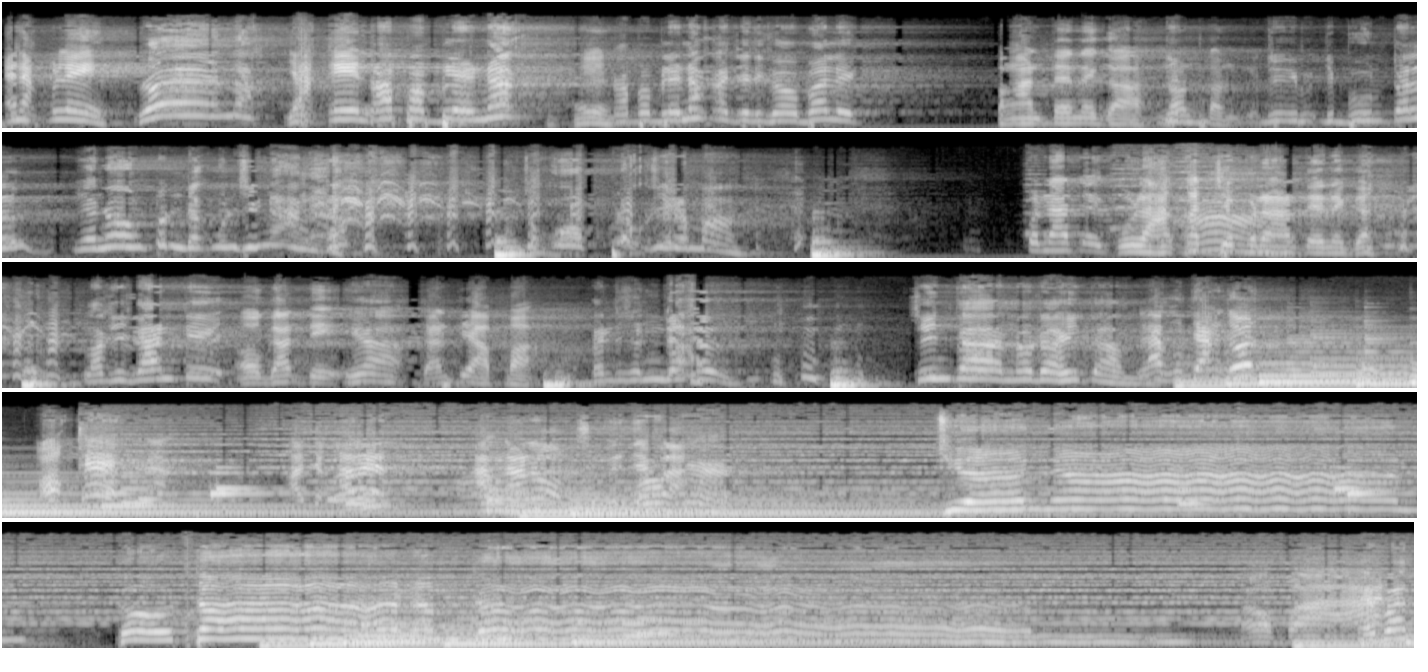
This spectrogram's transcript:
Enak beli. Lah enak. Yakin. Apa blenak? Eh. Apa blenak aja digawa balik. Pengantinnya ga nonton gitu. Di, dibuntel, ya nonton dah kunci nangkep. Cukup blok sih mah. Penantin kulakat sih Ah. penantinnya ga. Lagi ganti. Oh ganti. Iya. Ganti apa? Ganti sendal. Cinta noda hitam. Lagu dangdut. Oke. Nah, ajak kalian. Kang Nano, supir tembak. Oke. Jangan kau tanamkan.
